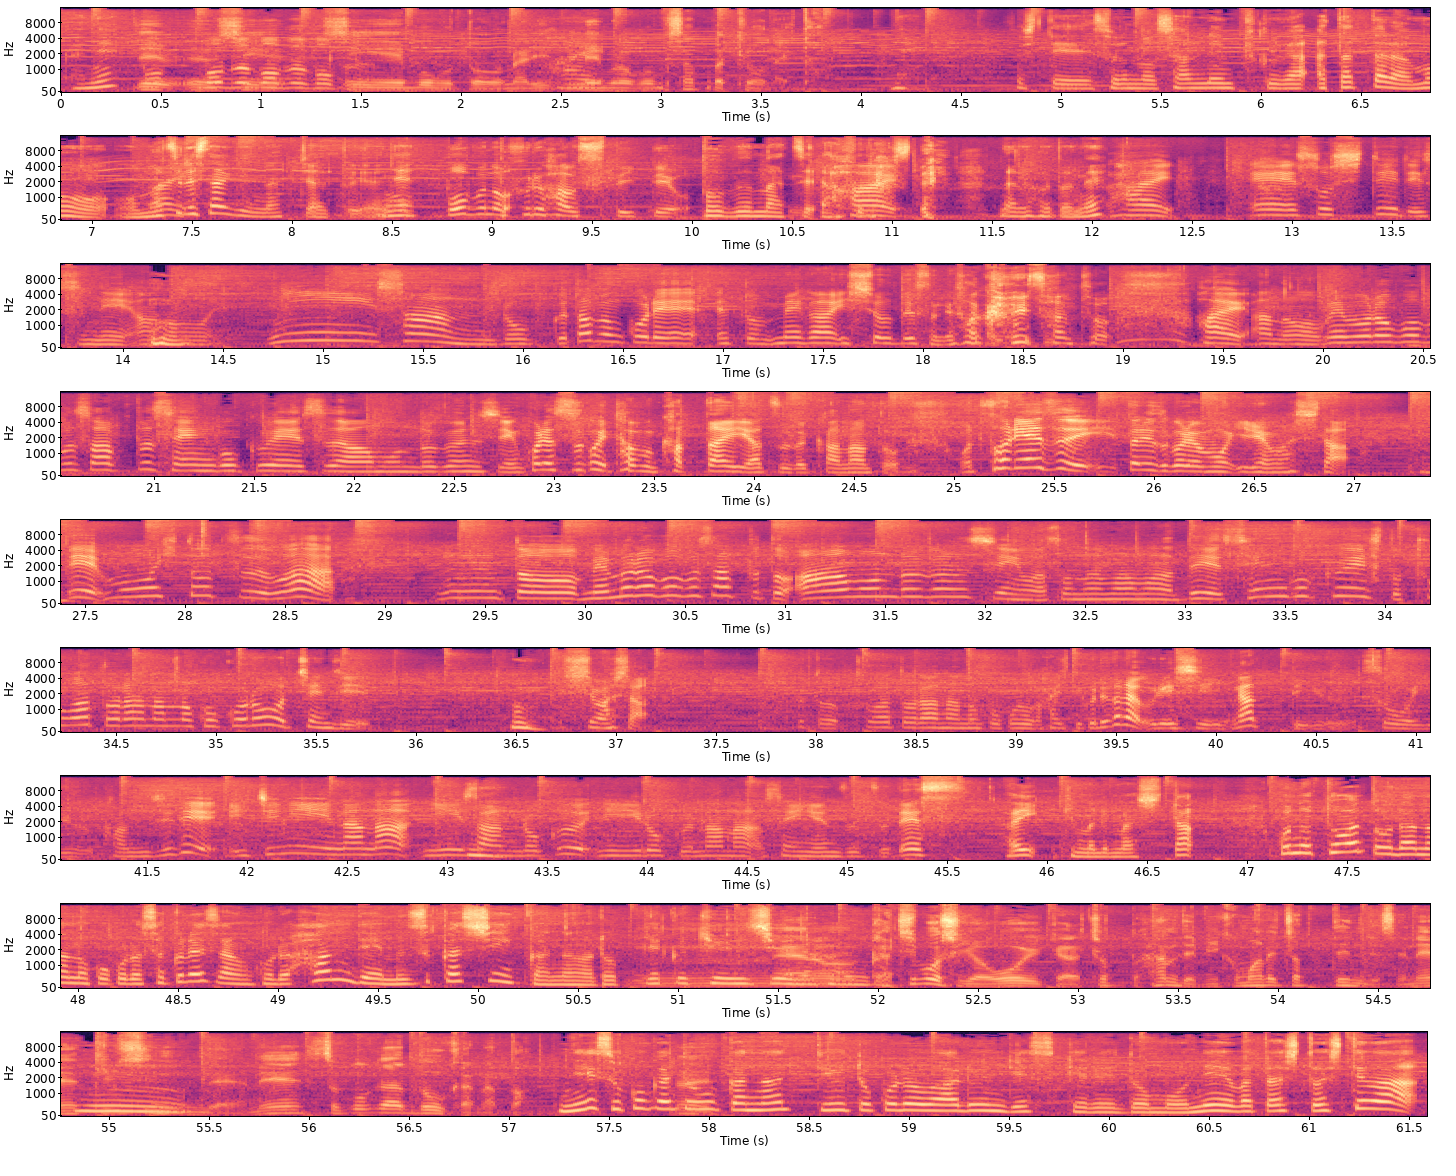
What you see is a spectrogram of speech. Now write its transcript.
ね。でボブボブボブ。新鋭ボブと成はい。根室ボブサップは兄弟とそしてその3連服が当たったらもうお祭り騒ぎになっちゃうというね、ボブのフルハウスって言ってよ。ボブ祭り。あ、はい。なるほどね。はい、えー、そしてですねあの、236多分これ、えっと、目が一緒ですね桜井さんと。はい。あのメモロボブサップ戦国エースアーモンド軍神。これすごい多分硬いやつかなと。とりあえずとりあえずこれもう入れました。でもう一つはうーんとメムロボブサップとアーモンド軍神はそのままで戦国エースとトワトラナの心をチェンジしました、ちょっとトワトラナの心が入ってくれたら嬉しいなっていうそういう感じで127236267000円ずつです。はい決まりましたこのトワとラナの心桜井さんこれハンデ難しいかな？690のハンデ。勝ち星が多いからちょっとハンデ見込まれちゃってんですよね。うん。厳しいんだよね。そこがどうかなと。ねそこがどうかなっていうところはあるんですけれどもね私としては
